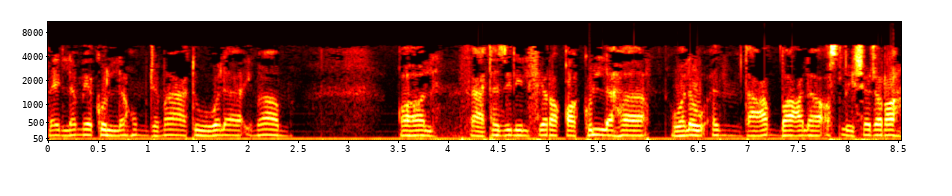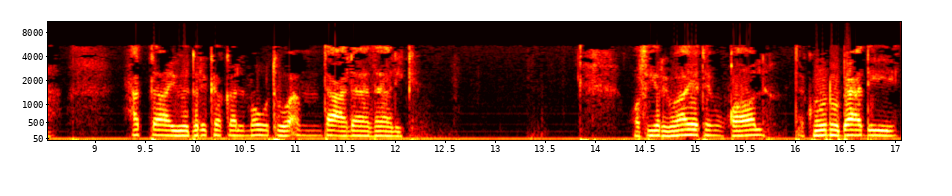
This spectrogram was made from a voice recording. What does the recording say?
فإن لم يكن لهم جماعة ولا إمام. قال فاعتزل الفرق كلها ولو أن تعض على أصل شجرة حتى يدركك الموت وأنت على ذلك. وفي رواية قال تكون بعدي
